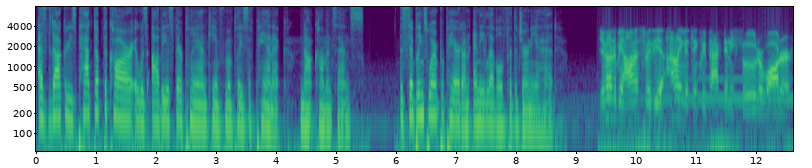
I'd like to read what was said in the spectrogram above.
As the Doughertys packed up the car, it was obvious their plan came from a place of panic, not common sense. The siblings weren't prepared on any level for the journey ahead. You know, to be honest with you, I don't even think we packed any food or water.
